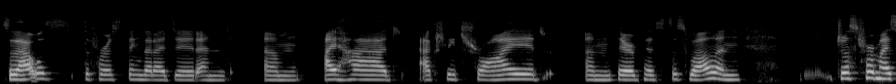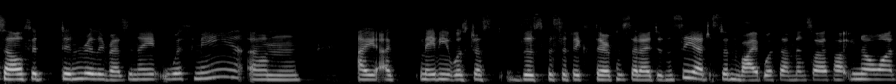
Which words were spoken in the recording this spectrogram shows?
So that was the first thing that I did. And um, I had actually tried um, therapists as well. And just for myself, it didn't really resonate with me. Um, I, I, maybe it was just the specific therapist that I didn't see. I just didn't vibe with them. And so I thought, you know what?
